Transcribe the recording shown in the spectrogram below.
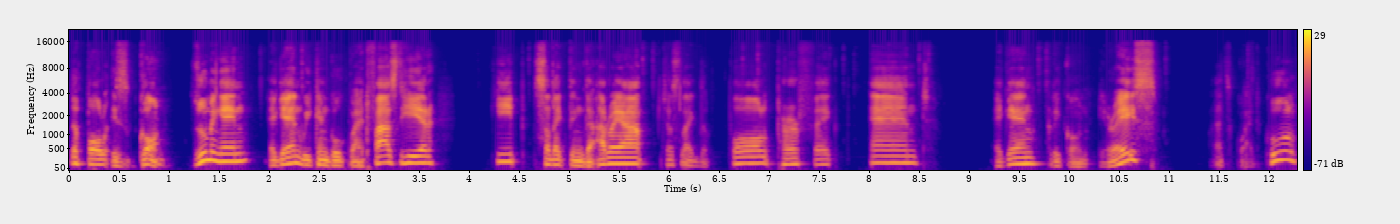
the pole is gone. Zooming in, again, we can go quite fast here. Keep selecting the area, just like the pole, perfect. And again, click on erase. That's quite cool.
